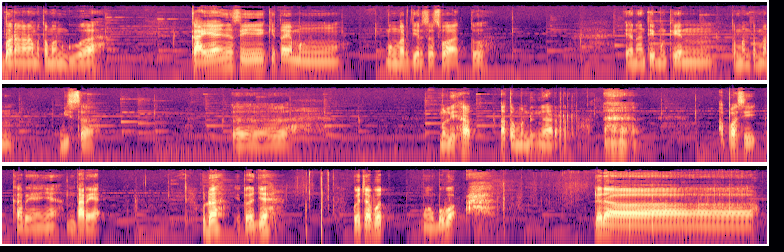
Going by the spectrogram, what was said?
barengan sama teman gua. Kayaknya sih kita emang mau ngerjain sesuatu. Ya nanti mungkin teman-teman bisa eh, melihat atau mendengar apa sih karyanya ntar ya udah itu aja gue cabut mau bobo Ah. dadah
